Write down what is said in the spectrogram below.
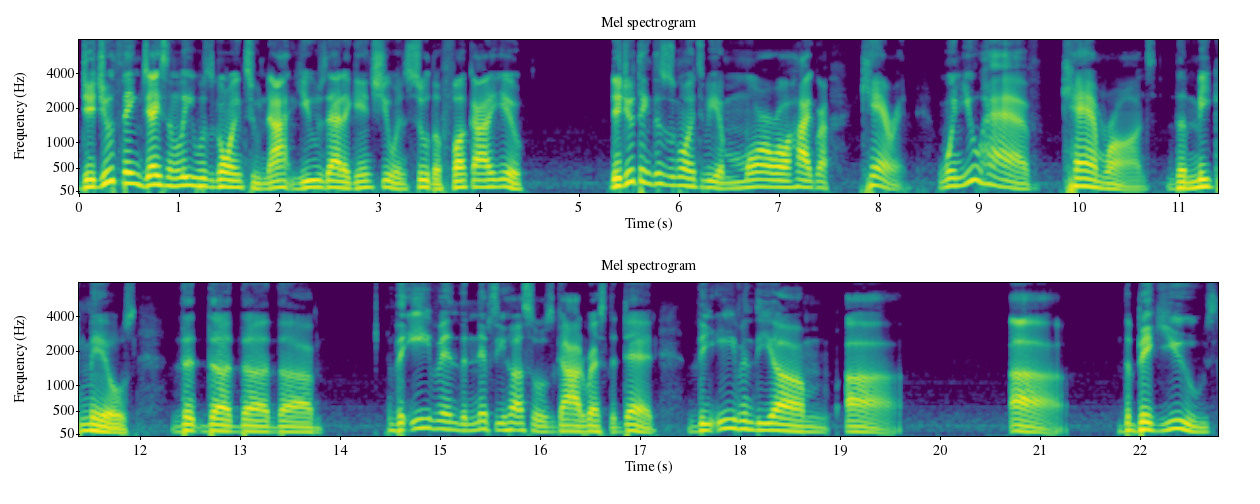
Did you think Jason Lee was going to not use that against you and sue the fuck out of you? Did you think this was going to be a moral high ground? Karen, when you have Cam'rons, the Meek Mills, the the the the the even the Nipsey Hussles, God rest the dead, the even the um uh uh the big U's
